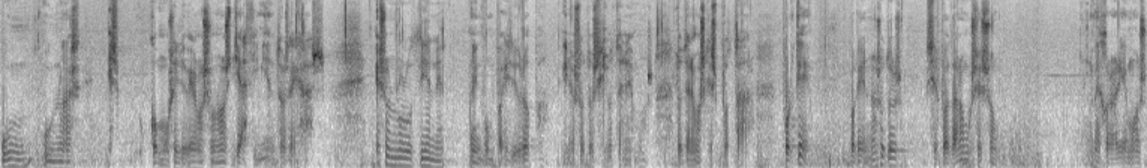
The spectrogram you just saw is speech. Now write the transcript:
un, unas como si tuviéramos unos yacimientos de gas. Eso no lo tiene ningún país de Europa y nosotros sí lo tenemos. Lo tenemos que explotar. ¿Por qué? Porque nosotros, si explotáramos eso, mejoraríamos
